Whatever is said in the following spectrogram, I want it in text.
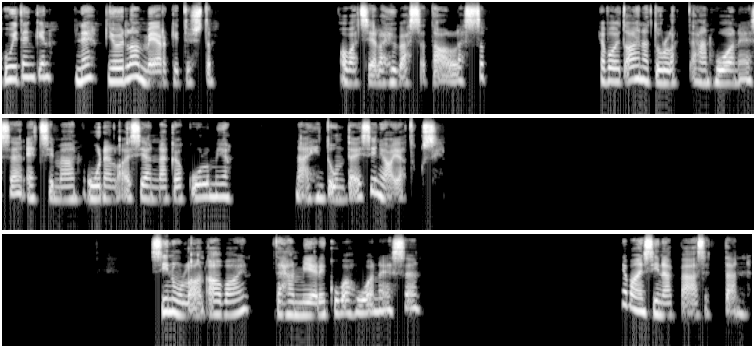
Kuitenkin ne, joilla on merkitystä, ovat siellä hyvässä tallessa. Ja voit aina tulla tähän huoneeseen etsimään uudenlaisia näkökulmia näihin tunteisiin ja ajatuksiin. Sinulla on avain tähän mielikuvahuoneeseen ja vain sinä pääset tänne.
